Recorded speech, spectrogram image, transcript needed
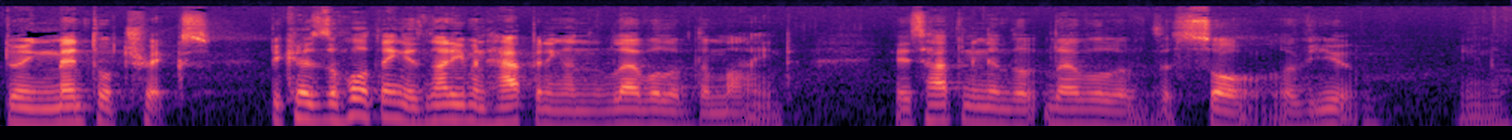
doing mental tricks because the whole thing is not even happening on the level of the mind. It's happening on the level of the soul of you. You know,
